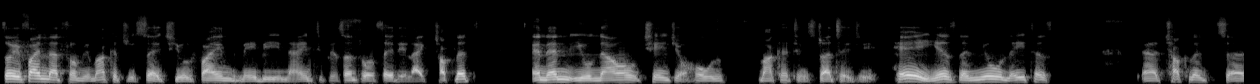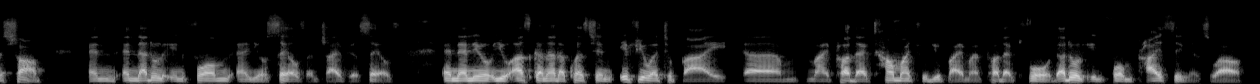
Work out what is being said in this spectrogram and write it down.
So you find that from your market research, you'll find maybe 90% will say they like chocolate. And then you'll now change your whole marketing strategy. Hey, here's the new latest uh, chocolate uh, shop. And, and that will inform uh, your sales and drive your sales and then you you ask another question. If you were to buy um, my product how much would you buy my product for? That will inform pricing as well.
